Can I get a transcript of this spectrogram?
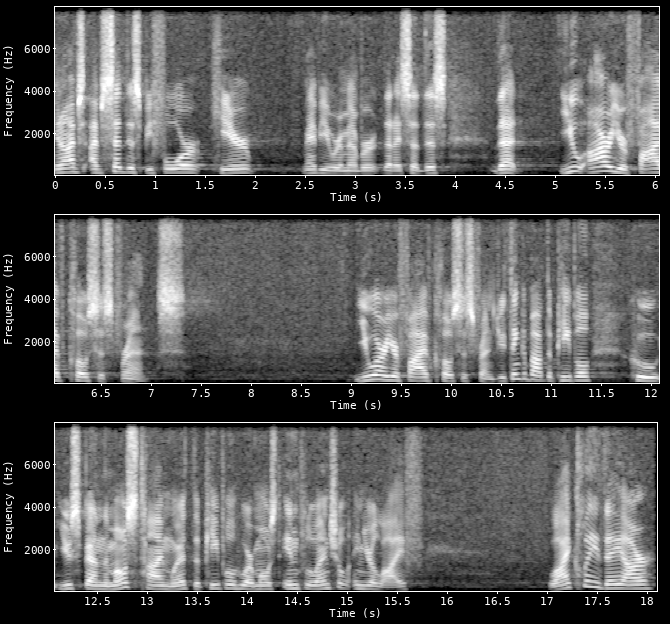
You know, I've, I've said this before here, maybe you remember that I said this, that you are your five closest friends. You are your five closest friends. You think about the people who you spend the most time with, the people who are most influential in your life, likely they are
